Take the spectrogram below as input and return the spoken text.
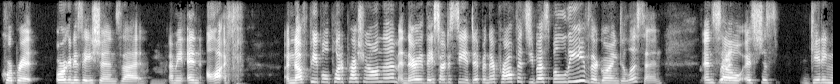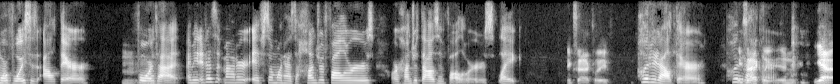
corporate organizations that Mhm. I mean, and all, enough people put a pressure on them, and they they start to see a dip in their profits. You best believe they're going to listen, and so it's just getting more voices out there for Mhm. that. I mean, it doesn't matter if someone has a hundred followers or a hundred thousand followers. Like, exactly. put it out there. Put exactly it out and yeah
